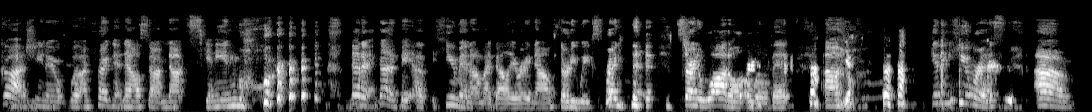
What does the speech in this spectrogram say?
gosh, you know, well, I'm pregnant now, so I'm not skinny anymore. got a got a, ba- a, human on my belly right now. I'm 30 weeks pregnant, starting to waddle a little bit. Um, yeah. getting humorous. Um,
